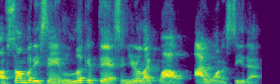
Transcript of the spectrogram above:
of somebody saying, look at this. And you're like, wow, I want to see that.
